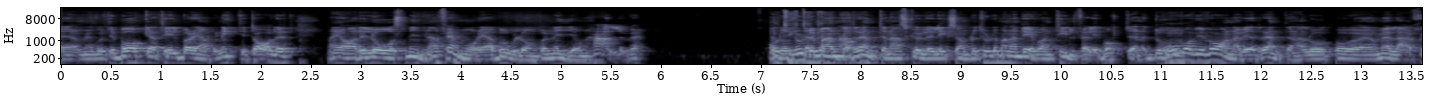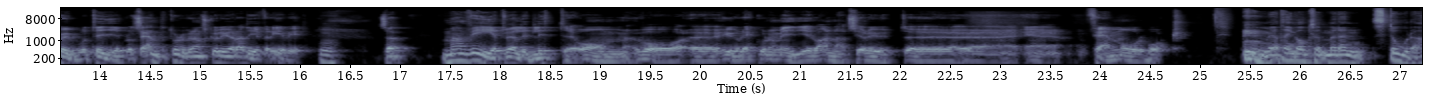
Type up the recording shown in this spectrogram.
Eh, om jag går tillbaka till början på 90-talet när jag hade låst mina femåriga bolån på 9,5. Och då trodde man att räntorna skulle liksom, då trodde man att det var en tillfällig botten. Då mm. var vi vana vid att räntorna låg på eh, mellan 7 och 10 procent. Då trodde vi att de skulle göra det för evigt. Mm. Så man vet väldigt lite om vad, eh, hur ekonomier och annat ser ut fem år bort. Men jag tänker också med den stora,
